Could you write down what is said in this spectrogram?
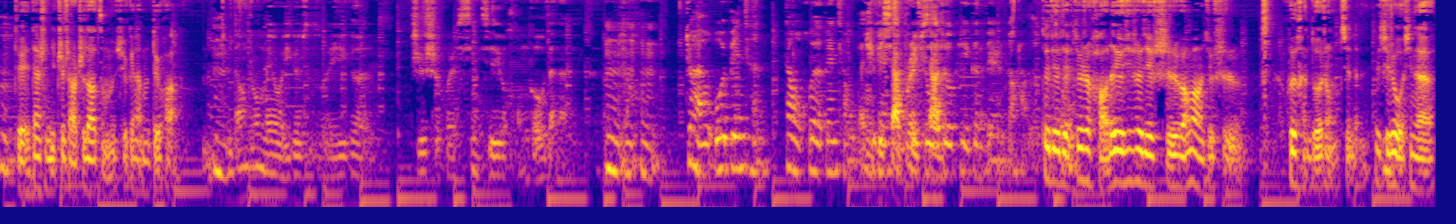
嗯对，但是你至少知道怎么去跟他们对话嗯。这当中没有一个所谓一个知识或者信息的一个鸿沟在那里，嗯嗯嗯，就好像我会编程，但我会了编程，我不去编程以我下的就可以跟别人更好的。对对对，就是好的游戏设计师往往就是会很多种技能，尤其是我现在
